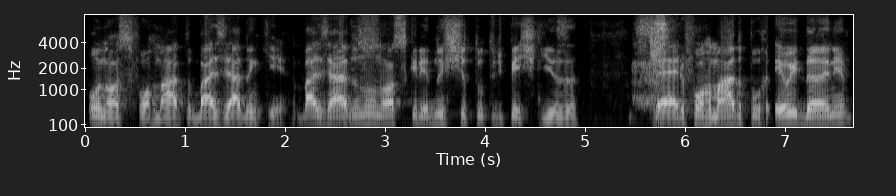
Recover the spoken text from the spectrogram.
o nosso formato baseado em quê? Baseado no nosso querido Instituto de Pesquisa, sério, formado por eu e Dani.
